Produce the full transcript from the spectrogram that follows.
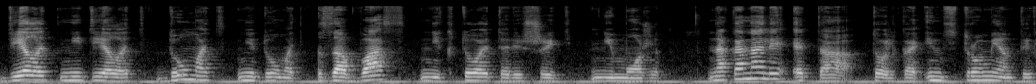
делать, не делать, думать, не думать. За вас никто это решить не может. На канале это только инструменты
